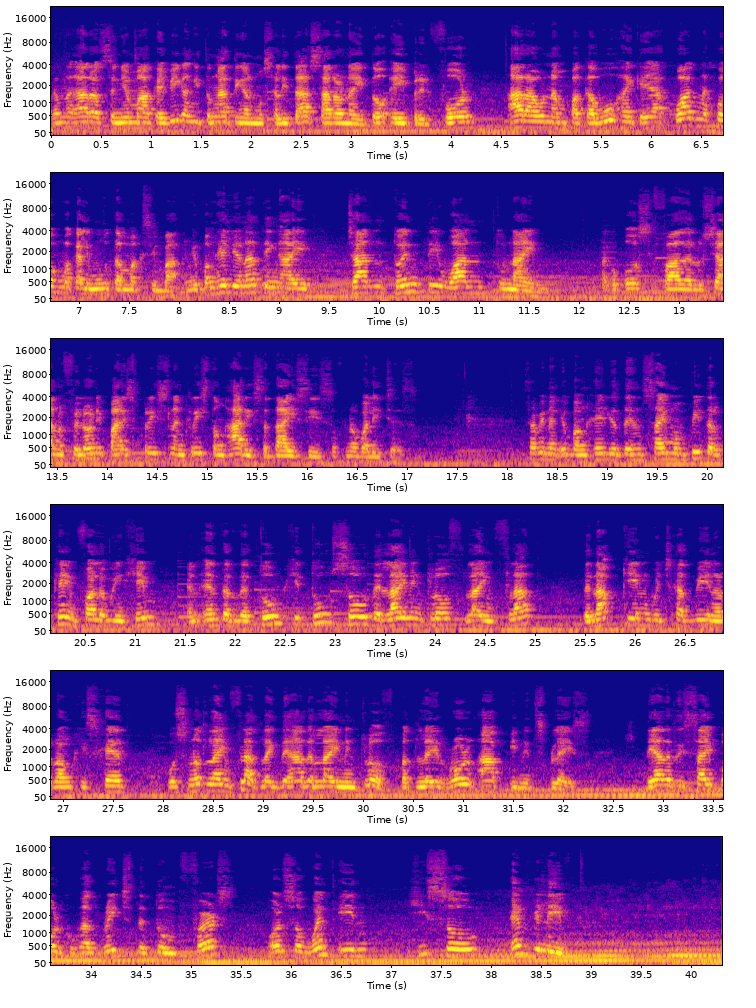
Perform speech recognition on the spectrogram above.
araw sa inyo mga kaibigan. Itong ating almusalita sa araw na ito, April 4, araw ng pagkabuhay. Kaya huwag na huwag makalimutan magsimba. Ang ebanghelyo natin ay John 21 to 9. Ako po si Father Luciano Feloni, Paris Priest ng Kristong Hari sa Diocese of Novaliches. Sabi ng ebanghelyo then Simon Peter came following him and entered the tomb. He too saw the linen cloth lying flat, the napkin which had been around his head was not lying flat like the other lining cloth, but lay rolled up in its place. The other disciple who had reached the tomb first also went in, he saw and believed.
